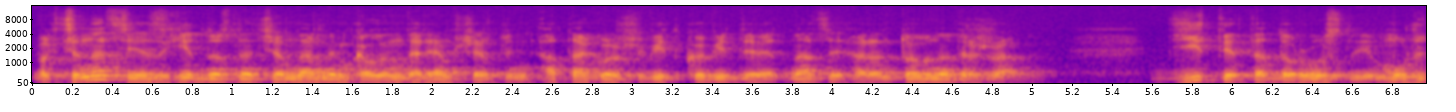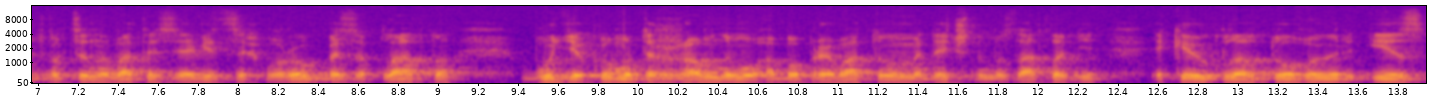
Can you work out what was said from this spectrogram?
Вакцинація згідно з національним календарем щеплень, а також від COVID-19 гарантована державою. Діти та дорослі можуть вакцинуватися від цих хвороб безоплатно в будь-якому державному або приватному медичному закладі, який уклав договір із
